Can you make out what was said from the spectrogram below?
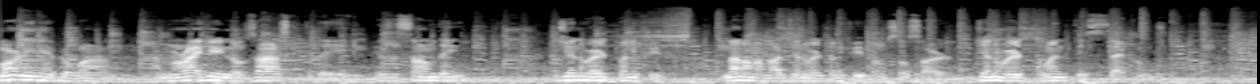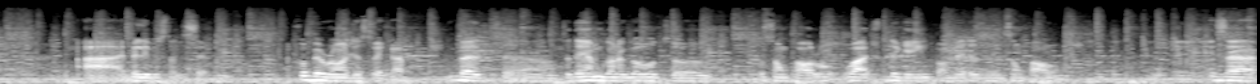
Good morning, everyone. I'm right here in Osasco today. It's a Sunday, January 25th. No, no, no, not January 25th. I'm so sorry. January 22nd. I believe it's 22nd. I could be wrong, just wake up. But uh, today I'm gonna go to, to São Paulo, watch the game Palmeiras in São Paulo. It's a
